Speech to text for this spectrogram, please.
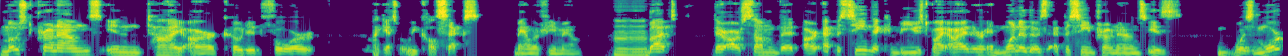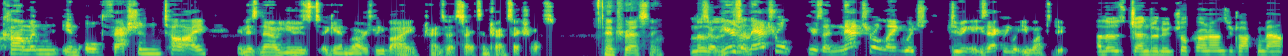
most pronouns in Thai are coded for, I guess, what we call sex, male or female. hmm But there are some that are epicene that can be used by either, and one of those epicene pronouns is was more common in old-fashioned Thai and is now used again largely by transvestites and transsexuals. Interesting. And So are the here's a natural here's a natural language doing exactly what you want to do. Are those gender neutral pronouns you're talking about?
